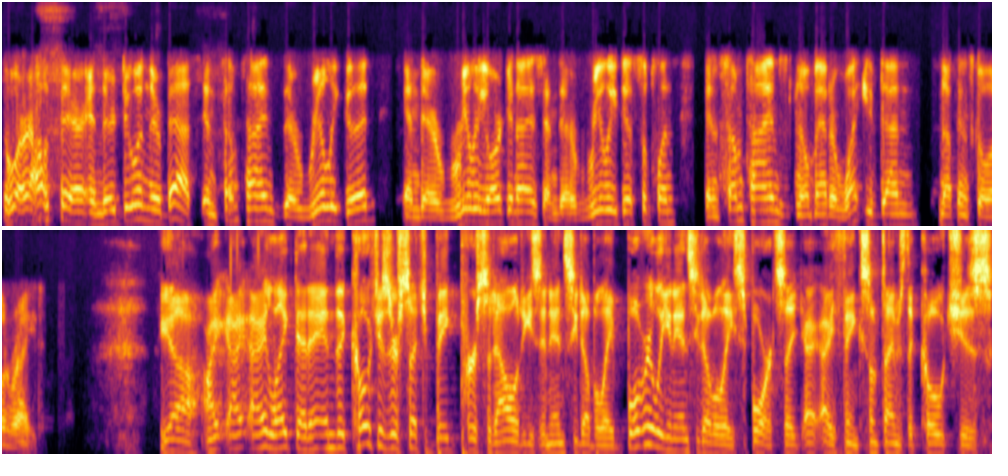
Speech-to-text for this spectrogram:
who are out there and they're doing their best. And sometimes they're really good, and they're really organized, and they're really disciplined. And sometimes, no matter what you've done, nothing's going right. Yeah, I, I, I, like that. And the coaches are such big personalities in NCAA, well, really in NCAA sports. I, I, I think sometimes the coach is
